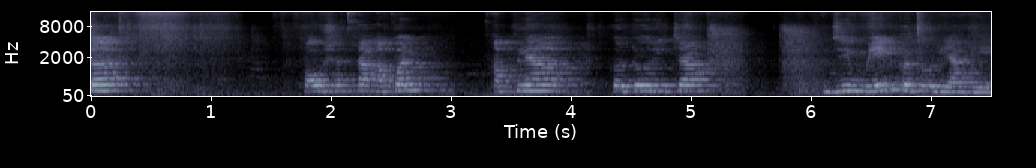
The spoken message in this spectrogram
तर पाहू शकता आपण आपल्या कटोरीच्या जी मेन कटोरी आहे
